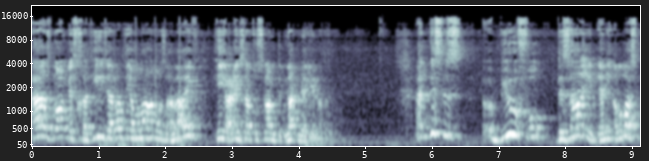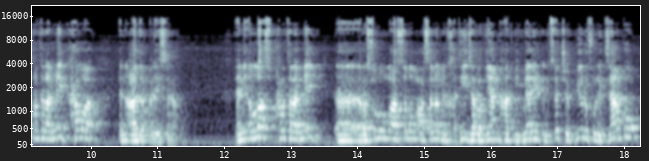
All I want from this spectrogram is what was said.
as long as khadija radiallahu was alive he والسلام, did not marry another woman and this is a beautiful design yani allah subhanahu wa ta'ala made hawa and adam alayhi salam and Allah subhanahu wa ta'ala made uh, Rasulullah sallallahu alayhi wa and Khadija radiallahu be married in such a beautiful example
